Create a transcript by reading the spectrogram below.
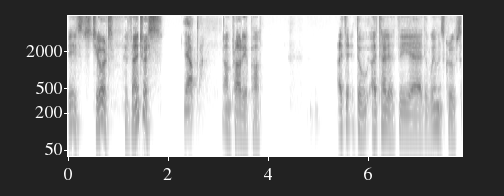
Jeez, Stuart, adventurous. Yep. I'm proud of you, pal. I th- the, I tell you, the uh, the women's groups,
